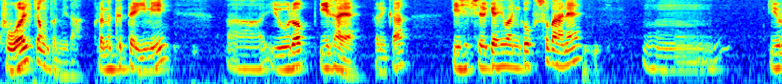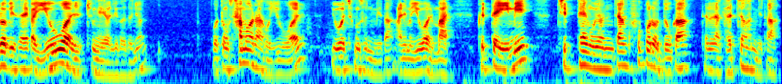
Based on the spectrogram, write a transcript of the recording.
9월 정도입니다. 그러면 그때 이미 어, 유럽 이사회 그러니까 27개 회원국 수반에 음, 유럽 이사회가 6월 중에 열리거든요. 보통 3월하고 6월, 6월 중순입니다. 아니면 6월 말. 그때 이미 집행위원장 후보로 누가 되느냐 결정합니다.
